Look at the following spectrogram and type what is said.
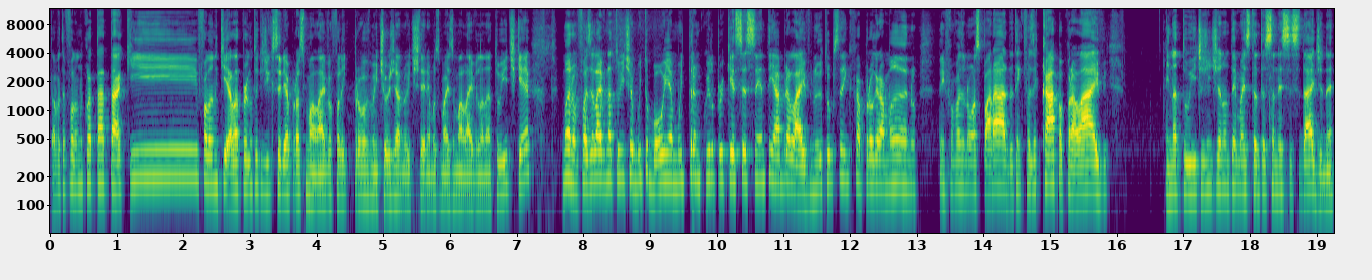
Tava até falando com a Tata aqui, falando que ela perguntou que dia que seria a próxima live. Eu falei que provavelmente hoje à noite teremos mais uma live lá na Twitch, que é... Mano, fazer live na Twitch é muito bom e é muito tranquilo porque você senta e abre a live. No YouTube você tem que ficar programando, tem que ficar fazendo umas paradas, tem que fazer capa pra live. E na Twitch a gente já não tem mais tanta essa necessidade, né?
